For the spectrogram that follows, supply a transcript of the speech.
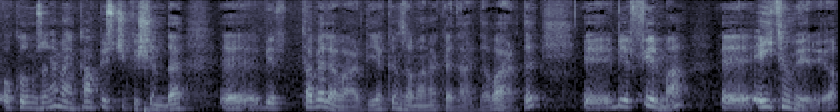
okulumuzun hemen kampüs çıkışında e, bir tabela vardı yakın zamana kadar da vardı. E, bir firma e, eğitim veriyor.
